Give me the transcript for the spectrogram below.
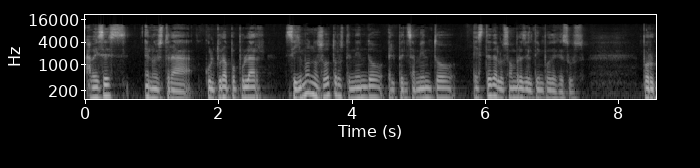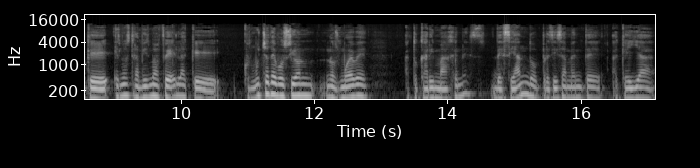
A veces en nuestra cultura popular seguimos nosotros teniendo el pensamiento este de los hombres del tiempo de Jesús, porque es nuestra misma fe la que con mucha devoción nos mueve a tocar imágenes, deseando precisamente aquella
